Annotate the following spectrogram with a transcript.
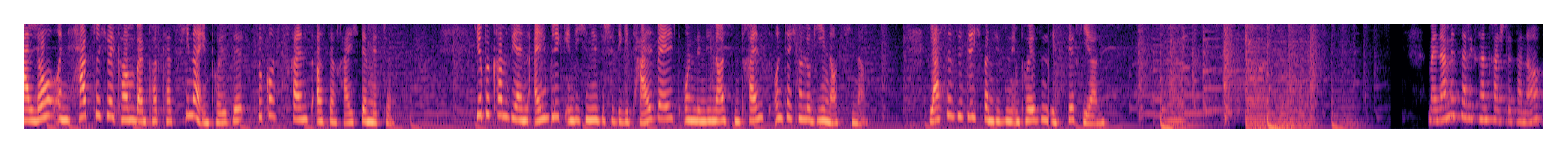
Hallo und herzlich willkommen beim Podcast China Impulse Zukunftstrends aus dem Reich der Mitte. Hier bekommen Sie einen Einblick in die chinesische Digitalwelt und in die neuesten Trends und Technologien aus China. Lassen Sie sich von diesen Impulsen inspirieren. Mein Name ist Alexandra Stefanov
